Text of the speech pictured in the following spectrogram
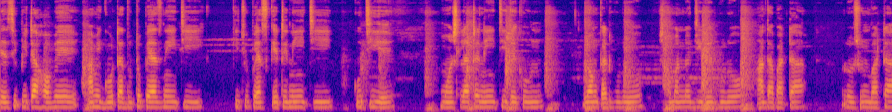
রেসিপিটা হবে, আমি গোটা দুটো পেঁয়াজ নিয়েছি, কিছু পেঁয়াজ কেটে নিয়েছি, কুচিয়ে মশলাটা নিয়েছি দেখুন। লঙ্কার গুঁড়ো, সামান্য জিরে গুঁড়ো, আদা বাটা, রসুন বাটা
